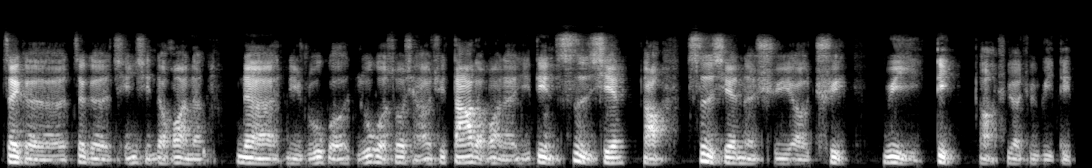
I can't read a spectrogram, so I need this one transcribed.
这个这个情形的话呢，那你如果如果说想要去搭的话呢，一定事先啊，事先呢需要去预定啊，需要去预定。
